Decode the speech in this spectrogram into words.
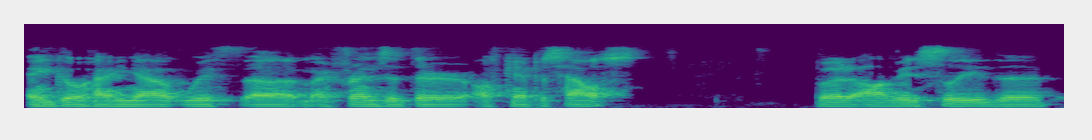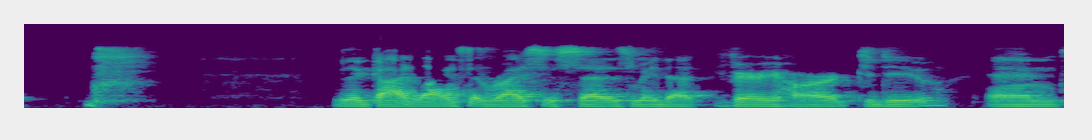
and go hang out with uh, my friends at their off-campus house. But obviously, the the guidelines that Rice has set has made that very hard to do, and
